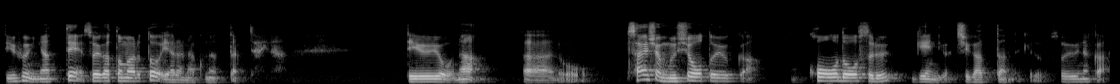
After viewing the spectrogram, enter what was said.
っていうふうになってそれが止まるとやらなくなったみたいな。っていうようなあの最初は無償というか行動する原理は違ったんだけどそういうなんか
